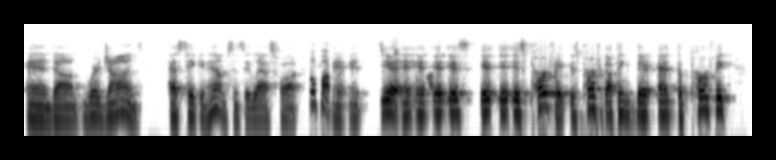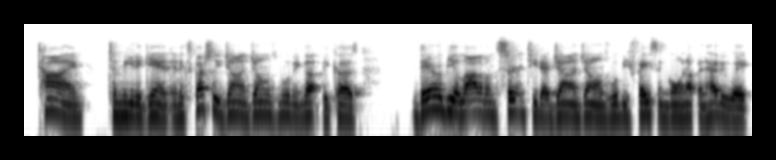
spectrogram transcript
and um, where Jon's has taken him since they last fought. Soap opera. And, and yeah, and, and it, it's it, it's perfect. It's perfect. I think they're at the perfect time to meet again, and especially Jon Jones moving up because there would be a lot of uncertainty that Jon Jones will be facing going up in heavyweight,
